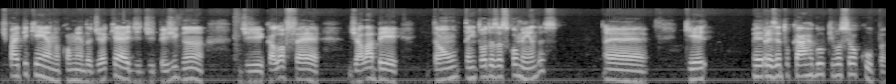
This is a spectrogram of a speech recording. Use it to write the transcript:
de pai pequeno, comenda de Eked, de Pejigã, de Calofé, de Alabê. Então tem todas as comendas é, que representa o cargo que você ocupa.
